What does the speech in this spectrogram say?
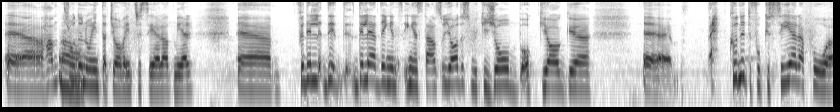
Eh, han ja. trodde nog inte att jag var intresserad mer. Eh, För det, det, det ledde ingenstans och jag hade så mycket jobb och jag eh, eh, kunde inte fokusera på,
